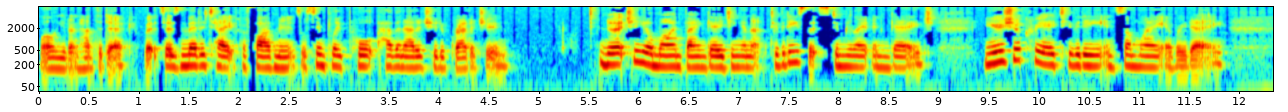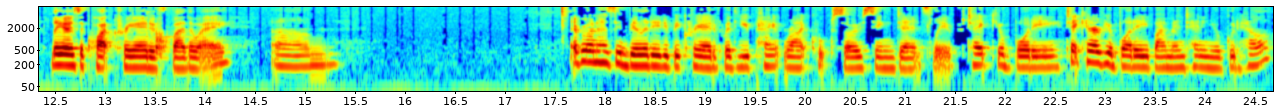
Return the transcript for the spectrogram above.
Well, you don't have the deck, but it says meditate for five minutes or simply pull, have an attitude of gratitude. Nurture your mind by engaging in activities that stimulate and engage. Use your creativity in some way every day. Leos are quite creative, by the way. Um, everyone has the ability to be creative, whether you paint, write, cook, sew, sing, dance, live. Take your body, take care of your body by maintaining your good health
